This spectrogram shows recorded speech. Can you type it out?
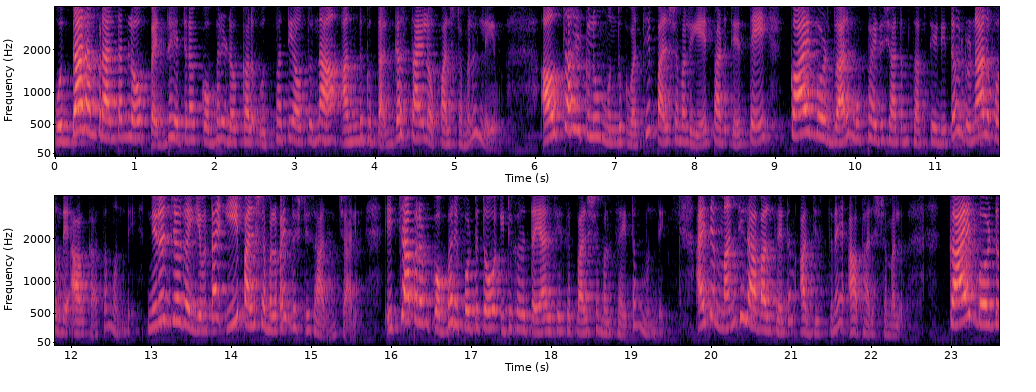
ఉద్దానం ప్రాంతంలో పెద్ద ఎత్తున కొబ్బరి డొక్కలు ఉత్పత్తి అవుతున్నా అందుకు తగ్గ స్థాయిలో పరిశ్రమలు లేవు. ఔత్సాహికులు ముందుకు వచ్చి పరిశ్రమలు ఏర్పాటు చేస్తే కాయిన్ బోర్డు ద్వారా ముప్పై ఐదు శాతం సబ్సిడీతో రుణాలు పొందే అవకాశం ఉంది. నిరుద్యోగ యువత ఈ పరిశ్రమలపై దృష్టి సాధించాలి ఇచ్చాపురం కొబ్బరి పొట్టుతో ఇటుకలు తయారు చేసే పరిశ్రమలు సైతం ఉంది. అయితే మంచి లాభాలు సైతం ఆర్జిస్తున్నాయి ఆ పరిశ్రమలు. కాయర్ బోర్డు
